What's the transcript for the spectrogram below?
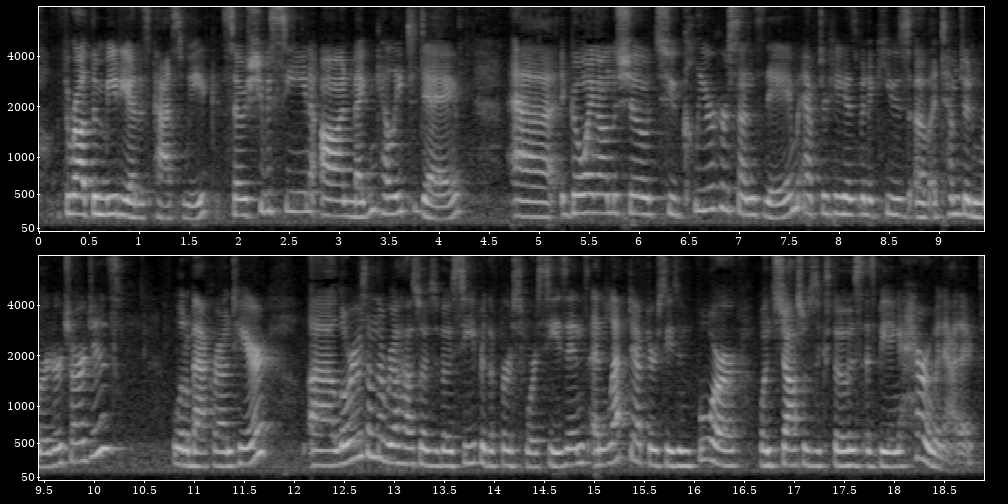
throughout the media this past week. So she was seen on Megyn Kelly today. Uh, going on the show to clear her son's name after he has been accused of attempted murder charges. A little background here. Uh, Lauri was on The Real Housewives of OC for the first four seasons and left after season four once Josh was exposed as being a heroin addict.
